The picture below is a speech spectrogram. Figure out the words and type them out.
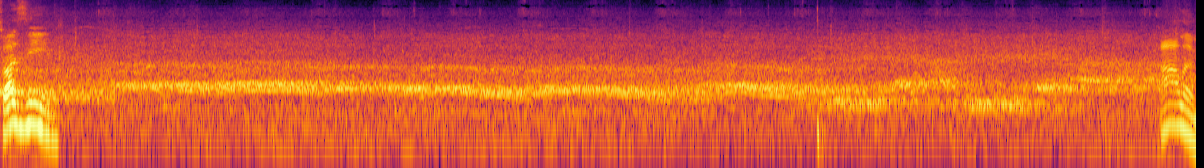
Sozinho. Alan.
